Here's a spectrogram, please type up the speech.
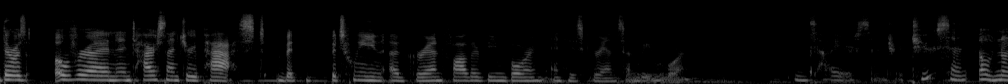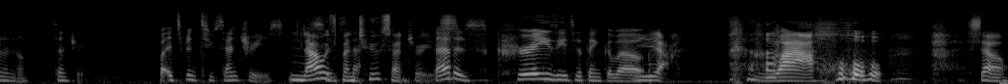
there was over an entire century passed be- between a grandfather being born and his grandson being born. entire century. Two cent. Oh no no no century. But it's been two centuries. Now it's been that. two centuries. That is crazy to think about. yeah. wow. So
